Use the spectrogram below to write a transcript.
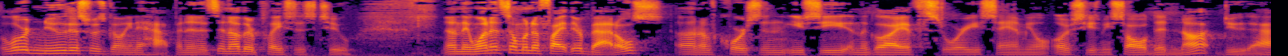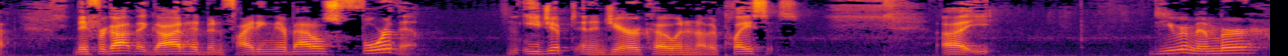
The Lord knew this was going to happen, and it's in other places too. And they wanted someone to fight their battles. And of course, in, you see in the Goliath story, Samuel, or excuse me, Saul did not do that. They forgot that God had been fighting their battles for them in Egypt and in Jericho and in other places. Uh, do you remember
